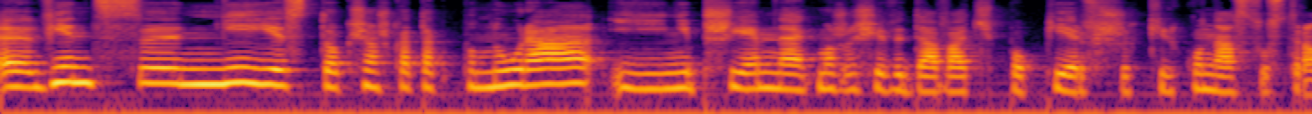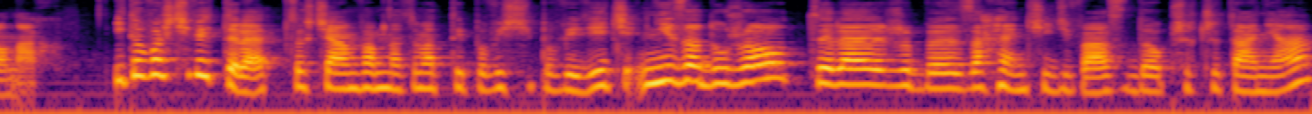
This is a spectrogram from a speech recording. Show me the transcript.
E, więc e, nie jest to książka tak ponura i nieprzyjemna, jak może się wydawać po pierwszych kilkunastu stronach. I to właściwie tyle, co chciałam Wam na temat tej powieści powiedzieć. Nie za dużo, tyle, żeby zachęcić Was do przeczytania,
